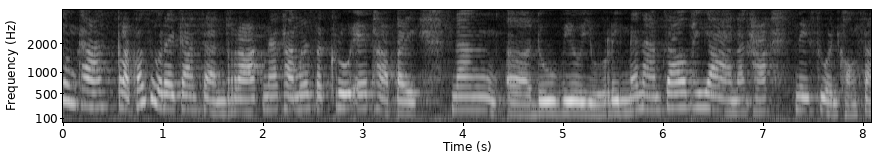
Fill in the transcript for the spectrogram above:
ผู้ชมคะกลับเข้าสู่รายการแสนรักนะคะ เมื่อสักครู่เอพาไปนั่งดูวิวอยู่ริมแม่น้ำเจ้าพยานะคะ ในส่วนของสระ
